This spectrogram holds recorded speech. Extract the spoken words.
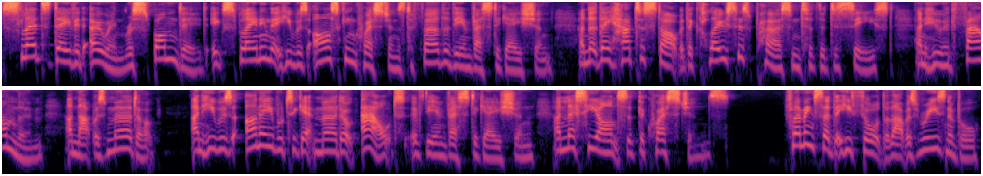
SLED's David Owen responded, explaining that he was asking questions to further the investigation and that they had to start with the closest person to the deceased and who had found them, and that was Murdaugh. And he was unable to get Murdaugh out of the investigation unless he answered the questions. Fleming said that he thought that that was reasonable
